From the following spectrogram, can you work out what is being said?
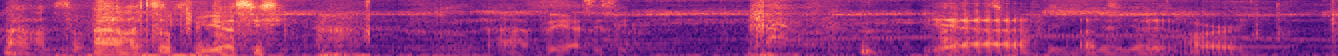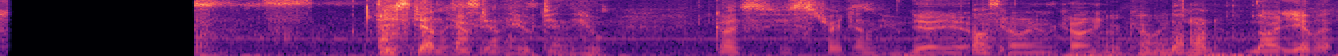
Ah, so ah, so free, Sissy. Ah, free Assisi. Yeah, free, that's yeah, a bit yeah. hard. He's down the hill, down the hill, down the hill. Guys, he's straight down the hill. Yeah, yeah, we're coming, we're coming. We're coming? No, no, no. No, you're let,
